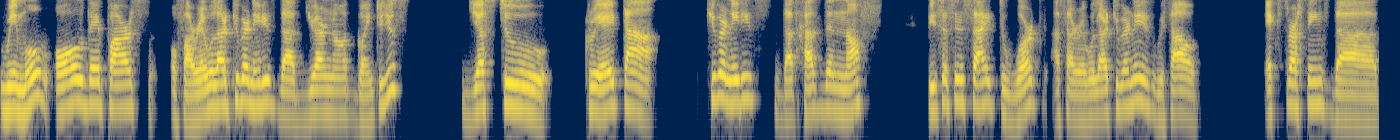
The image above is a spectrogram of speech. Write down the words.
remove all the parts of a regular Kubernetes that you are not going to use, just to create a Kubernetes that has enough pieces inside to work as a regular Kubernetes without extra things that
